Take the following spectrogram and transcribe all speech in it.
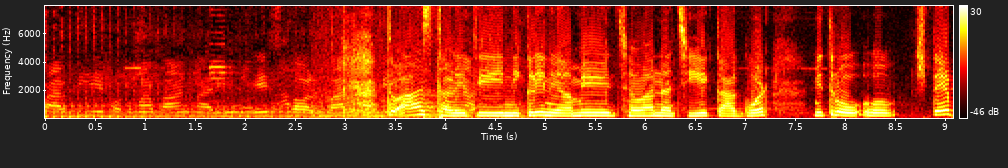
પાર્થીએ પગમાં બાણ માર્યું એ સ્થળ તો આ સ્થળેથી નીકળીને અમે જવાના છીએ કાગવડ. મિત્રો સ્ટેપ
